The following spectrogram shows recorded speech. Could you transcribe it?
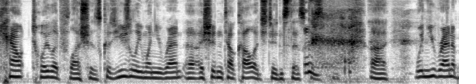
count toilet flushes? Because usually when you rent, uh, I shouldn't tell college students this. 'cause, uh, when you rent a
